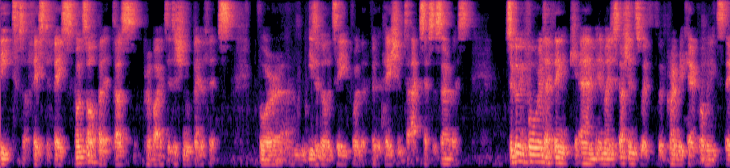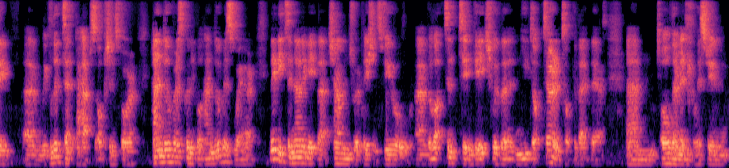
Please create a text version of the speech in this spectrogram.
beat sort of face to face consult, but it does provide additional benefits for um, easeability for the for the patient to access the service. So going forward, I think um, in my discussions with, with primary care colleagues, they've um, we've looked at perhaps options for handovers, clinical handovers, where maybe to navigate that challenge where patients feel um, reluctant to engage with a new doctor and talk about their um, all their medical history and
